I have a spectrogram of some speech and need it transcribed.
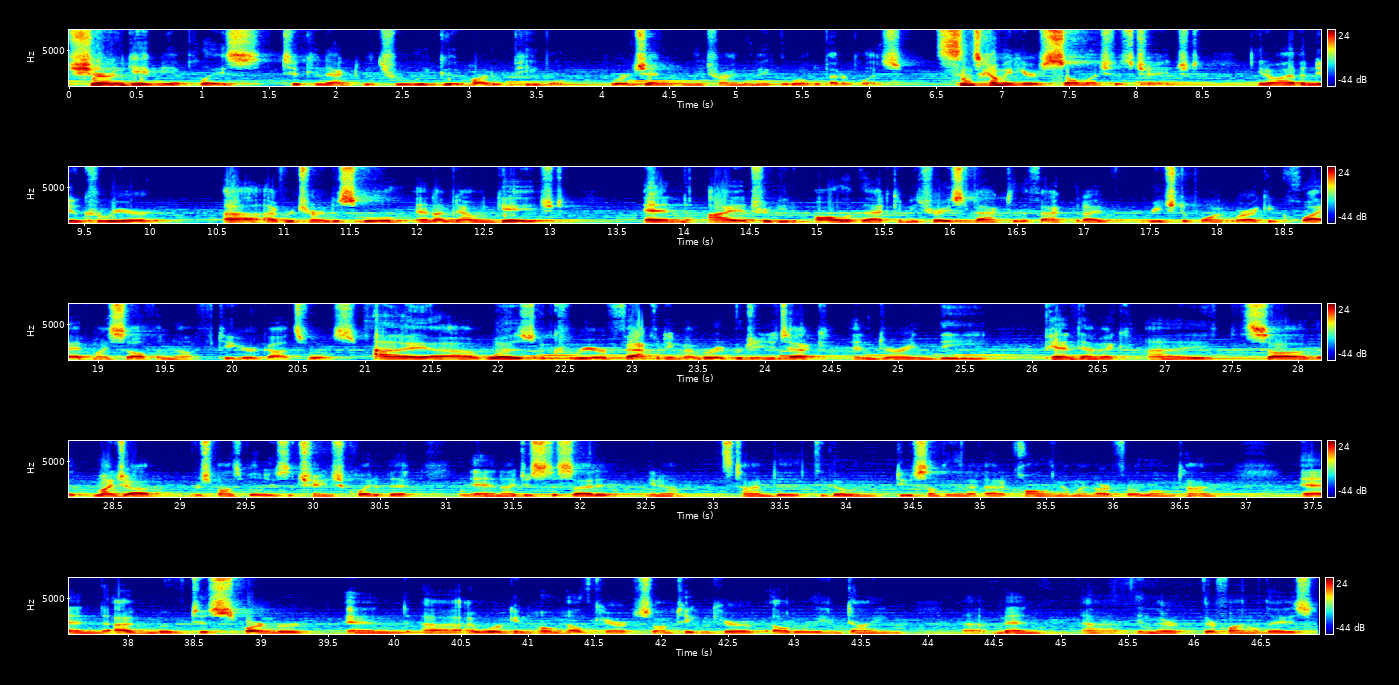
Sharon gave me a place to connect with truly good hearted people who are genuinely trying to make the world a better place. Since coming here, so much has changed. You know, I have a new career, uh, I've returned to school, and I'm now engaged. And I attribute all of that can be traced back to the fact that I've reached a point where I could quiet myself enough to hear God's voice. I uh, was a career faculty member at Virginia Tech, and during the pandemic, I saw that my job responsibilities had changed quite a bit, and I just decided, you know, it's time to, to go and do something that I've had a calling on my heart for a long time. And I've moved to Spartanburg and uh, I work in home health care, so I'm taking care of elderly and dying uh, men uh, in their, their final days.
